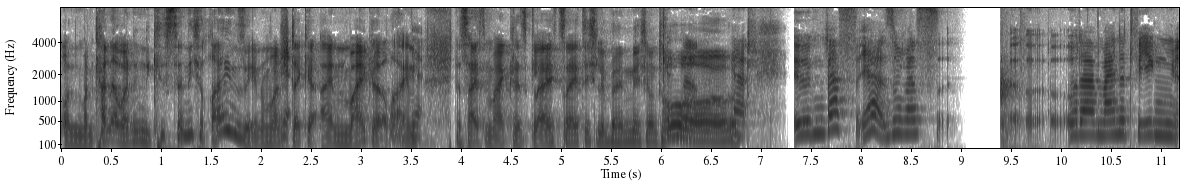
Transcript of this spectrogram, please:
Und man kann aber in die Kiste nicht reinsehen und man Ja. stecke einen Michael rein. Ja. Das heißt, Michael ist gleichzeitig lebendig und tot. Genau. Ja, irgendwas, ja, sowas. Oder meinetwegen,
